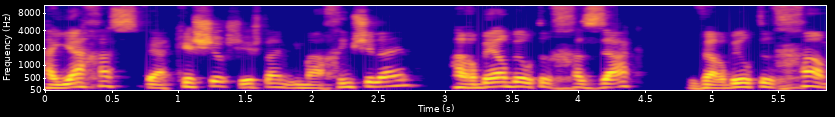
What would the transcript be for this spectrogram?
היחס והקשר שיש להם עם האחים שלהם הרבה הרבה יותר חזק והרבה יותר חם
